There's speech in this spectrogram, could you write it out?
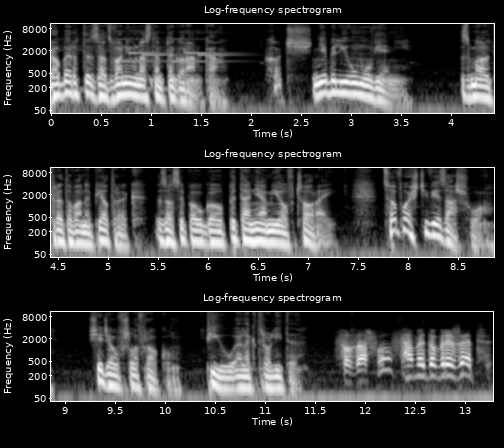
Robert zadzwonił następnego ranka, choć nie byli umówieni. Zmaltretowany Piotrek zasypał go pytaniami o wczoraj. Co właściwie zaszło? Siedział w szlafroku, pił elektrolity. Co zaszło? Same dobre rzeczy.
